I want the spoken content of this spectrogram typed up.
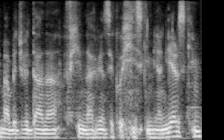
ma być wydana w Chinach w języku chińskim i angielskim,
